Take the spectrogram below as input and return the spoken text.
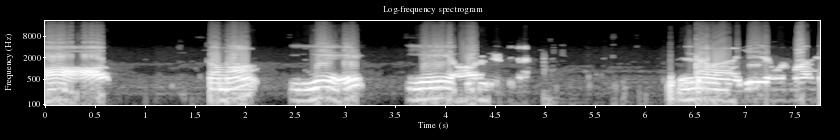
r comma a a r ன்னு எடுத்துக்கிறேன் என்ன ஏ ஒரு மார்க்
